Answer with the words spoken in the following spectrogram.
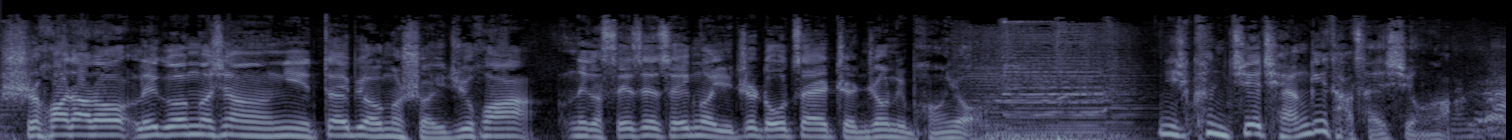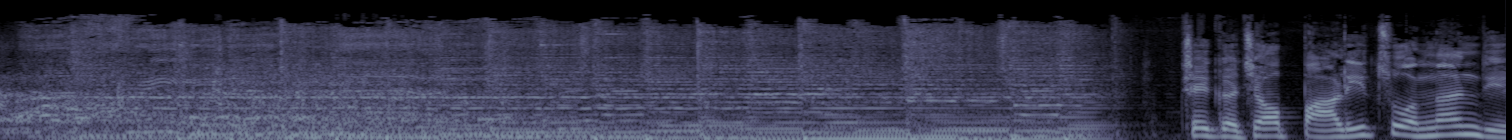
实话大道，雷哥，我想你代表我说一句话，那个谁谁谁，我一直都在真正的朋友，你肯借钱给他才行啊！这个叫巴黎左岸的，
